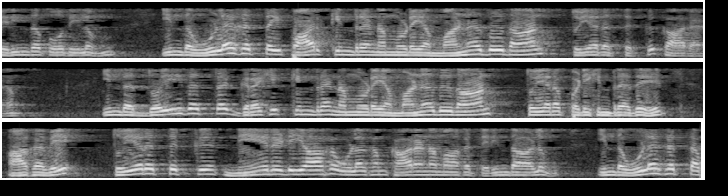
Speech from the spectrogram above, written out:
தெரிந்த போதிலும் இந்த உலகத்தை பார்க்கின்ற நம்முடைய மனதுதான் துயரத்துக்கு காரணம். இந்த துவைதத்தை கிரகிக்கின்ற நம்முடைய மனதுதான் துயரப்படுகின்றது. ஆகவே துயரத்துக்கு நேரடியாக உலகம் காரணமாக தெரிந்தாலும் இந்த உலகத்தை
